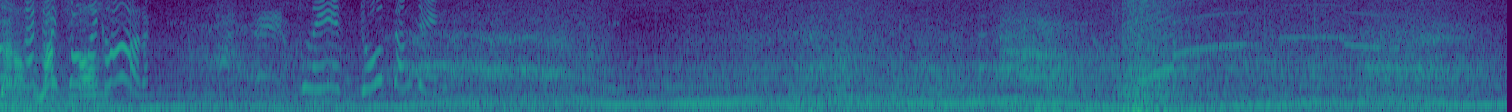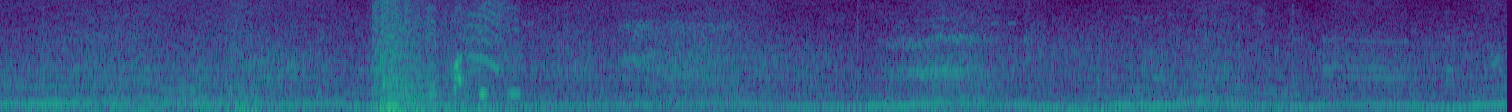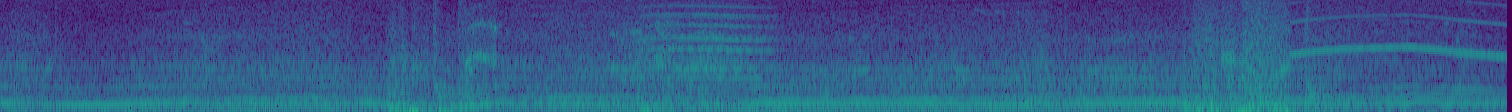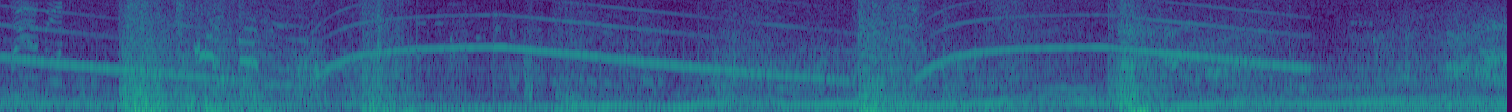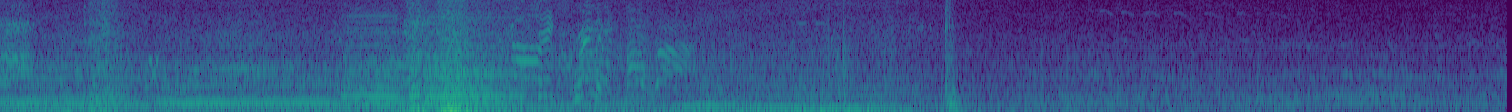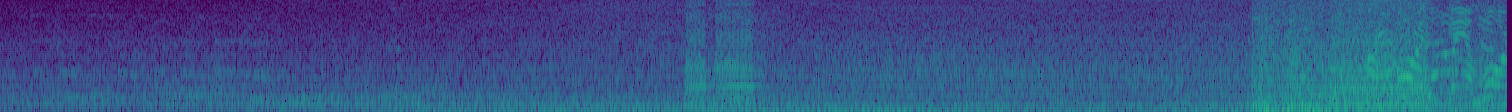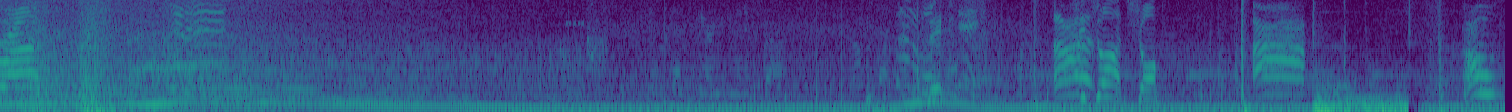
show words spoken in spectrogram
Got off That guy lucky, stole my homie. car! Please, do something! Man, fuck this shit. It's on, chump. Ah! Oh!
